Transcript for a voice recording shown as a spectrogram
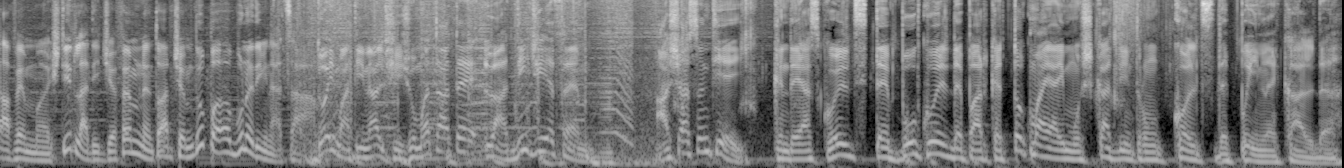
avem știri la DGFM, ne întoarcem după. Bună dimineața! Doi matinali și jumătate la DGFM. Așa sunt ei. Când îi asculti, te bucuri de parcă tocmai ai mușcat dintr-un colț de pâine caldă.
